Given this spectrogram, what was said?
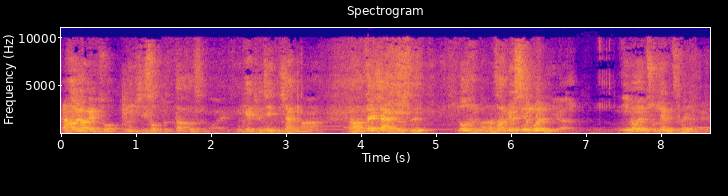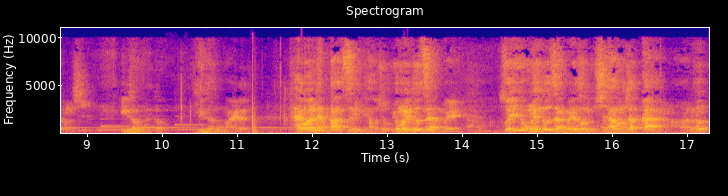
然后要跟你说，嗯，其实我不知道喝什么哎，你可以推荐一下吗？然后再下来就是，如果很忙的时候，他没有时间问你了，你永远出现的只会两个东西，一个叫莫雷豆，一个叫鲁麦的。台湾两大知名调酒，永远都是这两杯，所以永远都是这两杯的时候，你其他东西要干嘛呢？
